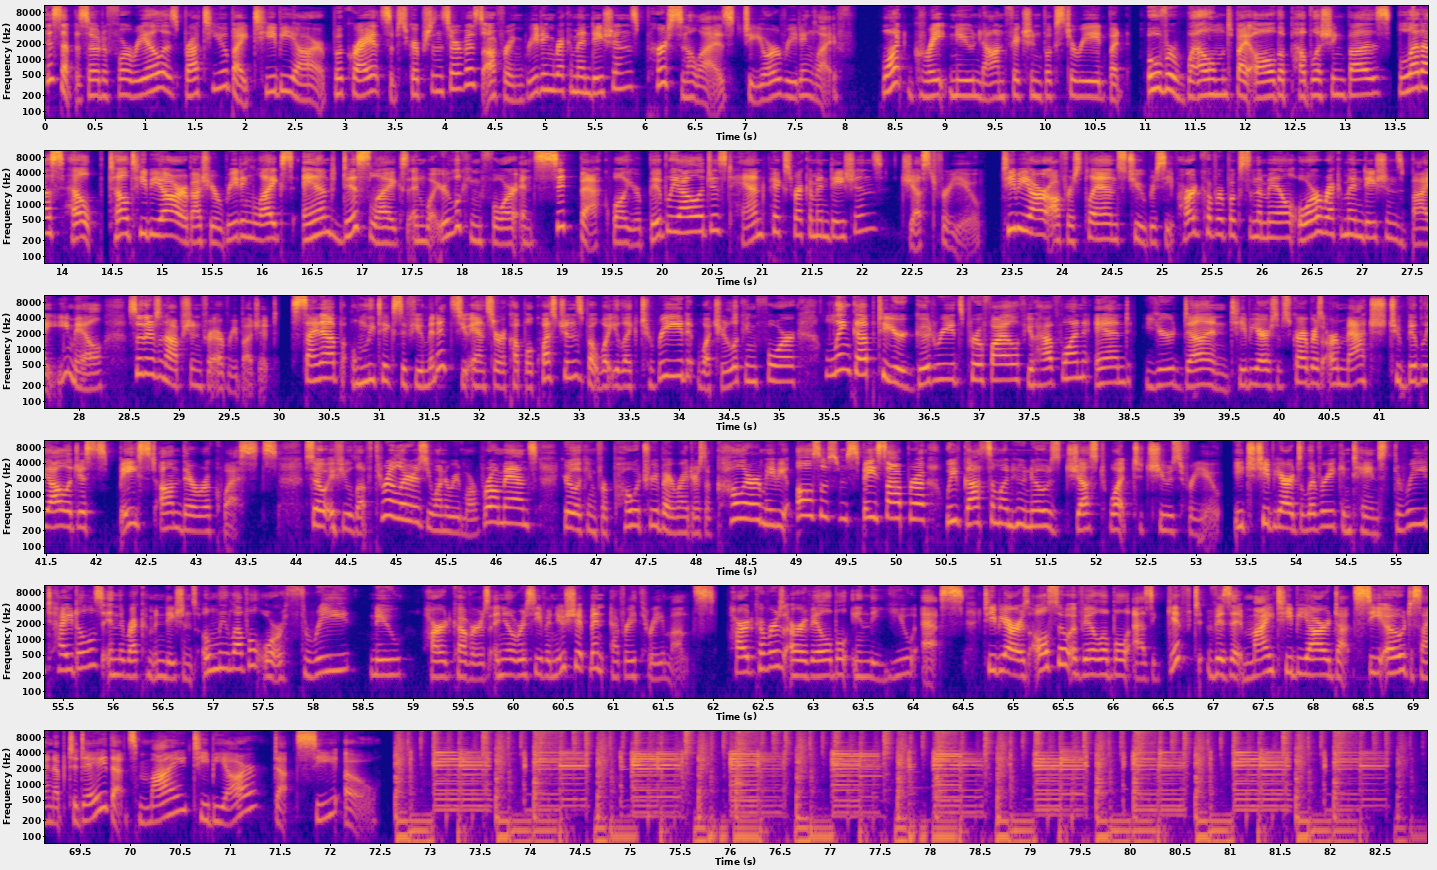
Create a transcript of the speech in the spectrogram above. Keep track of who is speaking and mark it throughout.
Speaker 1: This episode of For Real is brought to you by TBR, Book Riot's subscription service offering reading recommendations personalized to your reading life. Want great new nonfiction books to read, but overwhelmed by all the publishing buzz? Let us help. Tell TBR about your reading likes and dislikes and what you're looking for, and sit back while your bibliologist handpicks recommendations just for you. TBR offers plans to receive hardcover books in the mail or recommendations by email, so there's an option for every budget. Sign up only takes a few minutes. You answer a couple questions about what you like to read, what you're looking for, link up to your Goodreads profile if you have one, and you're done. TBR subscribers are matched to bibliologists based on their requests. So if you love thrillers, you want to read more romance, you're looking for poetry by writers of color, maybe also some space opera, we've got someone who knows just what to choose for you. Each TBR delivery contains three titles in the recommendations only level or three new hardcovers, and you'll receive a new shipment every three months. Hardcovers are available in the US. TBR is also available as a gift. Visit mytbr.co to sign up today. That's mytbr.co.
